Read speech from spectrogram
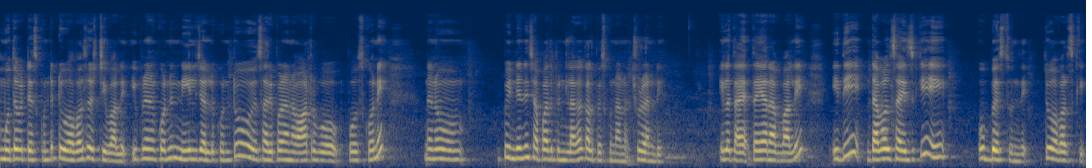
మూత పెట్టేసుకుంటే టూ అవర్స్ రెస్ట్ ఇవ్వాలి. ఇప్పుడు నేను కొన్ని నీళ్ళు చల్లుకుంటూ సరిపడిన వాటర్ పో పోసుకొని నేను పిండిని చపాతి పిండిలాగా కలిపేసుకున్నాను. చూడండి. ఇలా తయ తయారవ్వాలి. ఇది డబల్ సైజుకి ఉబ్బేస్తుంది. టూ అవర్స్కి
